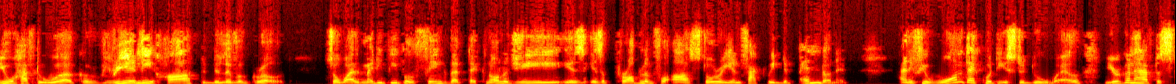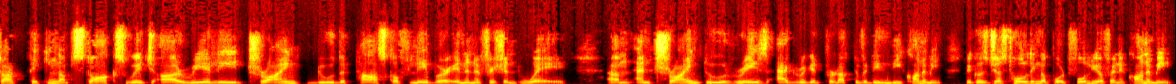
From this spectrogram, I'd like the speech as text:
you have to work really hard to deliver growth. So while many people think that technology is, is a problem for our story, in fact, we depend on it. And if you want equities to do well, you're going to have to start picking up stocks which are really trying to do the task of labor in an efficient way um, and trying to raise aggregate productivity in the economy. Because just holding a portfolio of an economy,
